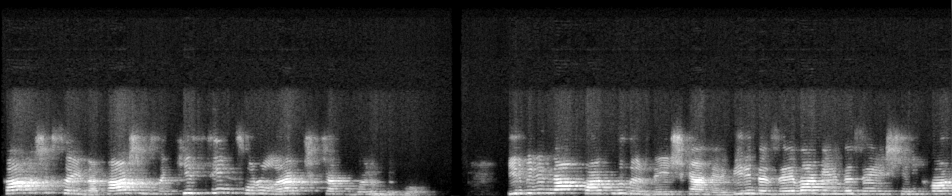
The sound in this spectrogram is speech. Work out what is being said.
Karmaşık sayıda karşımıza kesin soru olarak çıkacak bir bölümdür bu. Birbirinden farklıdır değişkenleri. Birinde Z var, birinde Z eşlenik var.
